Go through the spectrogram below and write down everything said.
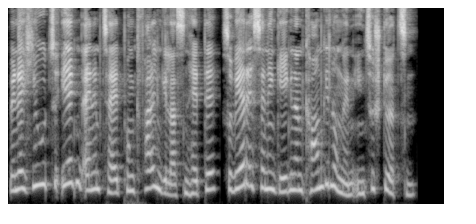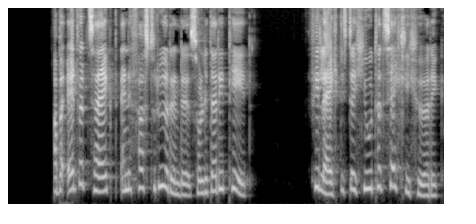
Wenn er Hugh zu irgendeinem Zeitpunkt fallen gelassen hätte, so wäre es seinen Gegnern kaum gelungen, ihn zu stürzen. Aber Edward zeigt eine fast rührende Solidarität. Vielleicht ist der Hugh tatsächlich hörig.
